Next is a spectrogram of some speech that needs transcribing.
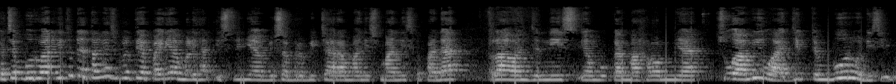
Kecemburuan itu datangnya seperti apa? Ia melihat istrinya bisa berbicara manis-manis kepada lawan jenis yang bukan mahramnya. Suami wajib cemburu di sini.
